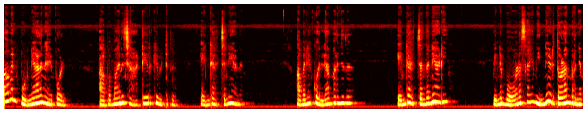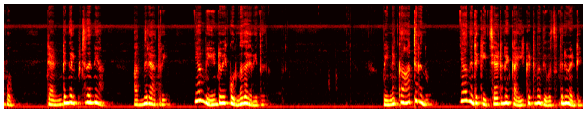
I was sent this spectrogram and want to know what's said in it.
അവൻ പുണ്യാളനായപ്പോൾ അപമാനിച്ച് ആട്ടിയിറക്കി വിട്ടത് എന്റെ അച്ഛനെയാണ്. അവനെ കൊല്ലാൻ പറഞ്ഞത് എന്റെ അച്ഛൻ തന്നെയാടി. പിന്നെ ബോണസായി നിന്നെ എടുത്തോളാൻ പറഞ്ഞപ്പോൾ രണ്ടും കൽപ്പിച്ചു തന്നെയാണ് അന്ന് രാത്രി ഞാൻ വീണ്ടും ഈ കുന്നു കയറിയത്. പിന്നെ കാത്തിരുന്നു ഞാൻ നിന്റെ കിച്ചേട്ടനെ കൈ കിട്ടുന്ന ദിവസത്തിനു വേണ്ടി.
